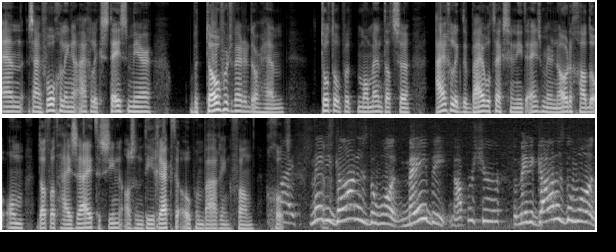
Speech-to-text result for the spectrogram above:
En zijn volgelingen eigenlijk steeds meer betoverd werden door hem, tot op het moment dat ze eigenlijk de Bijbelteksten niet eens meer nodig hadden om dat wat hij zei te zien als een directe openbaring van God. Maybe God is the one, maybe, not for sure, but maybe God is the one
